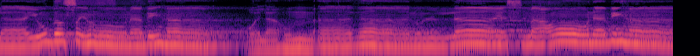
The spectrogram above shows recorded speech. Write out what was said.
لا يبصرون بها ولهم آذان لا يسمعون بها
